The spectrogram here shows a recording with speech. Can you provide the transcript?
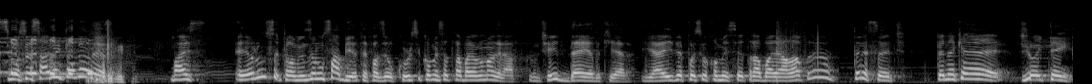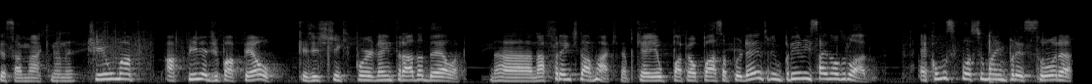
Se você sabe, então beleza. Mas eu não sei, pelo menos eu não sabia até fazer o curso e começar a trabalhar numa gráfica. Não tinha ideia do que era. E aí depois que eu comecei a trabalhar lá, eu falei, ah, interessante. Pena que é de 80 essa máquina, né? Tinha uma a pilha de papel que a gente tinha que pôr na entrada dela, na, na frente da máquina, porque aí o papel passa por dentro, imprime e sai no outro lado. É como se fosse uma impressora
